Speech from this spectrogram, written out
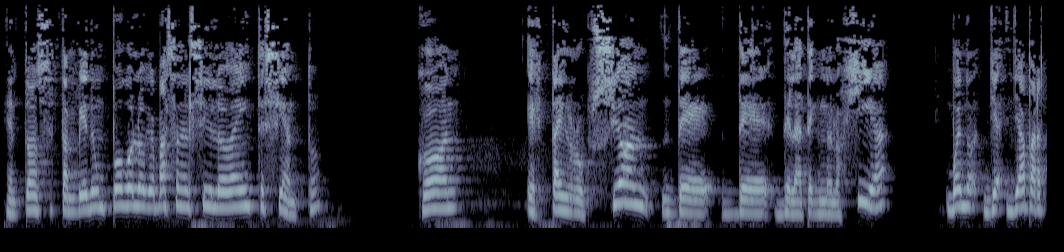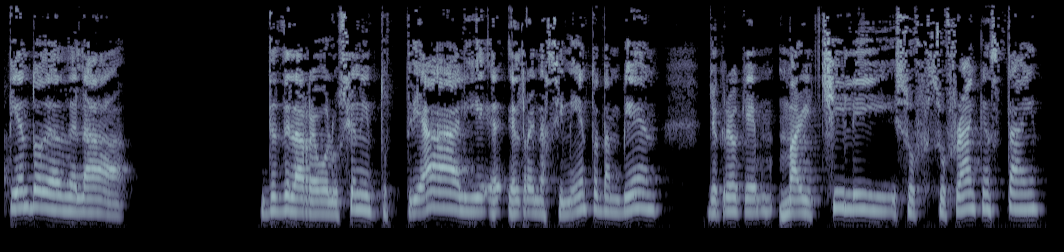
Entonces también un poco lo que pasa en el siglo XX, siento, con esta irrupción de, de, de la tecnología, bueno, ya, ya partiendo desde la, desde la revolución industrial y el, el renacimiento también, yo creo que Mary Shelley y su, su Frankenstein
